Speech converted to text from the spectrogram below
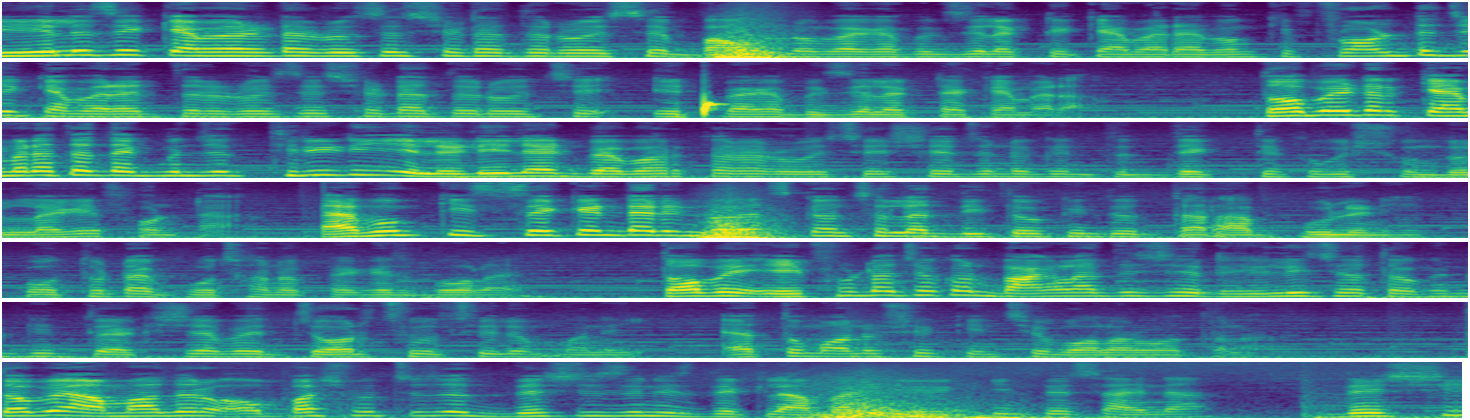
রিয়েলে যে ক্যামেরাটা রয়েছে, সেটাতে রয়েছে বাউন্ন মেগাপিক্সেল একটি ক্যামেরা এবং কি ফ্রন্টে যে ক্যামেরাটা রয়েছে, সেটাতে রয়েছে এইট মেগাপিক্সেল একটা ক্যামেরা। তবে এটার ক্যামেরাতে দেখবেন যে থ্রি ডি এলইডি লাইট ব্যবহার করা রয়েছে, সেজন্য কিন্তু দেখতে খুবই সুন্দর লাগে ফোনটা। এবং কি সেকেন্ডারি নয়েজ কনসোলার দিতেও কিন্তু তারা ভুলেনি, কতটা গোছানো প্যাকেজ বলেন। তবে এই ফোনটা যখন বাংলাদেশে রিলিজ হয়, তখন কিন্তু এক হিসাবে জ্বর চলছিল মানে এত মানুষের কিনছে বলার মতো না। তবে আমাদের অভ্যাস হচ্ছে যে দেশি জিনিস দেখলে আমরা কিনতে চাই না। দেশি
